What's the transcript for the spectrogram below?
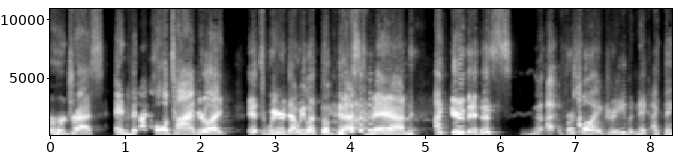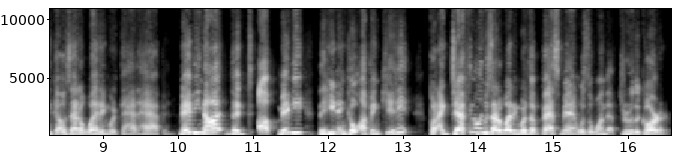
or her dress. And that whole time you're like, it's weird that we let the best man I do this. Nick, I, first of all, I agree, but Nick, I think I was at a wedding where that happened. Maybe not the up, maybe the he didn't go up and get it, but I definitely was at a wedding where the best man was the one that threw the garter.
